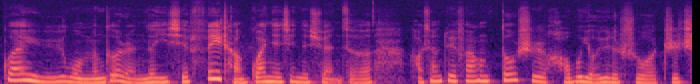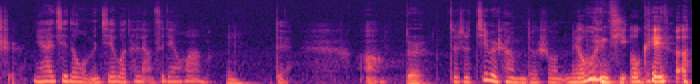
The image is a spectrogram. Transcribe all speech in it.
关于我们个人的一些非常关键性的选择，好像对方都是毫不犹豫的说支持。你还记得我们接过他两次电话吗？嗯，对，啊，对，就是基本上我们都说没有问题，OK 的。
